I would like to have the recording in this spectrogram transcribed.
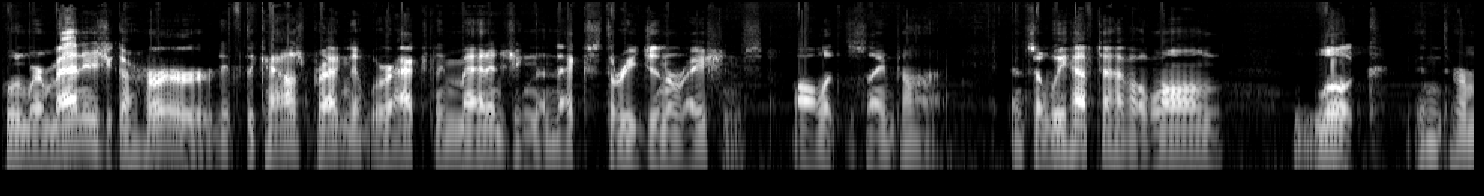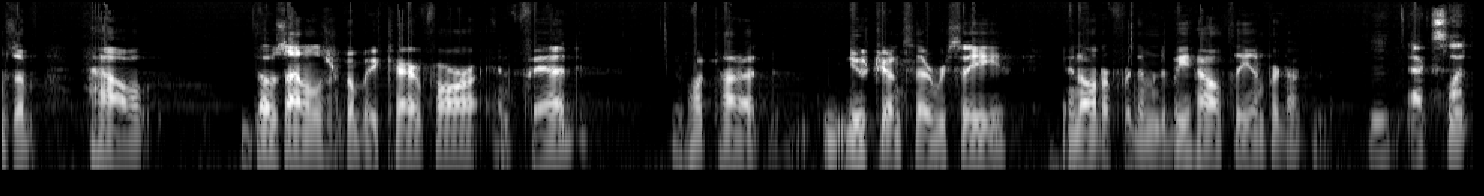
when we're managing a herd, if the cow's pregnant, we're actually managing the next three generations all at the same time. And so we have to have a long look in terms of how those animals are going to be cared for and fed, and what kind of nutrients they receive in order for them to be healthy and productive. Mm, excellent.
